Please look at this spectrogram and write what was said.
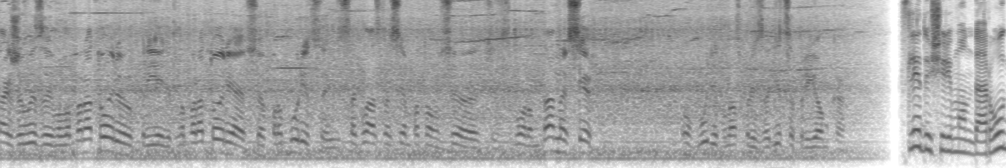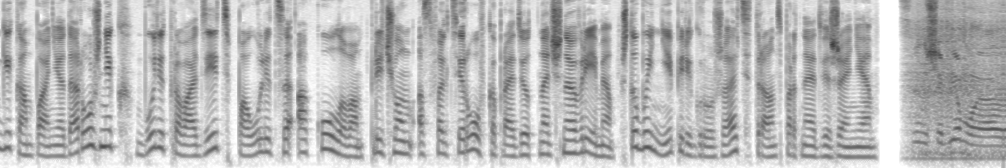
также вызовем лабораторию, приедет лаборатория, все пробурится и согласно всем потом все сбором данных всех ну, будет у нас производиться приемка. Следующий ремонт дороги компания «Дорожник» будет проводить по улице Акулова. Причем асфальтировка пройдет в ночное время, чтобы не перегружать транспортное движение. Следующий объем э,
